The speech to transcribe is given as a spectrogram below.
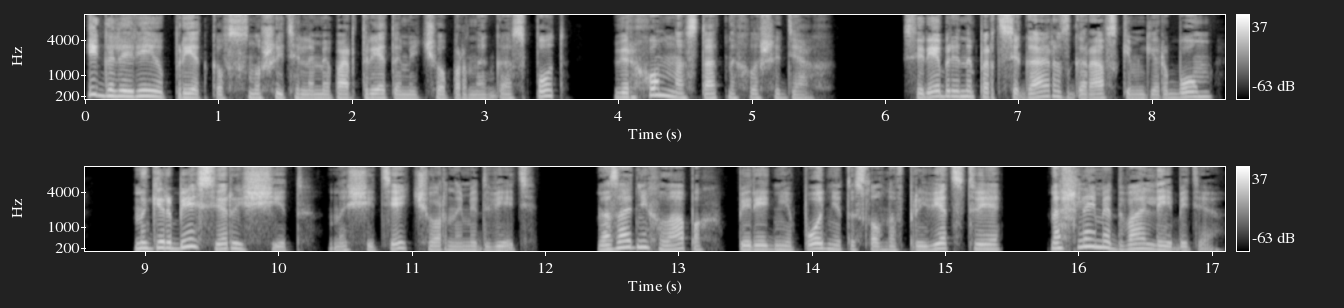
и галерею предков с внушительными портретами чопорных господ верхом на статных лошадях. Серебряный портсигар с горавским гербом, на гербе серый щит, на щите черный медведь. На задних лапах, передние подняты, словно в приветствии, на шлеме два лебедя.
